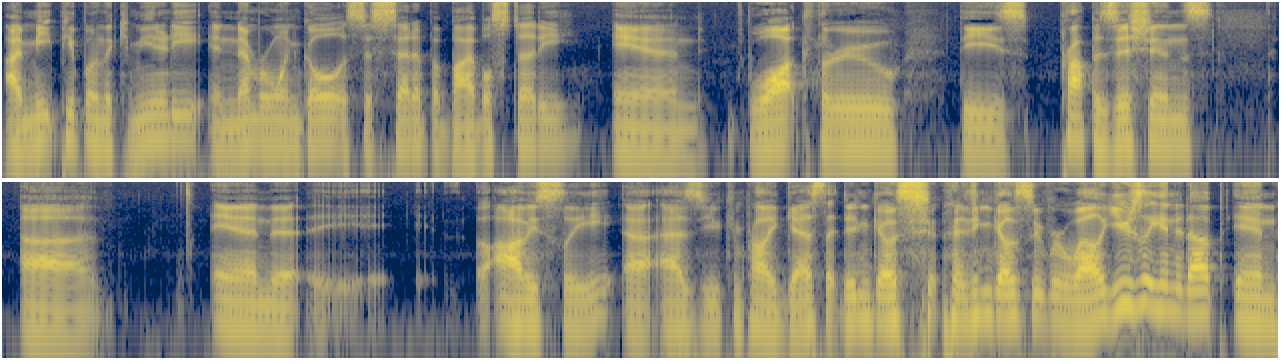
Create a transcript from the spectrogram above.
I meet people in the community, and number one goal is to set up a Bible study and walk through these propositions. Uh, and uh, obviously, uh, as you can probably guess, that didn't go that didn't go super well. Usually ended up in,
